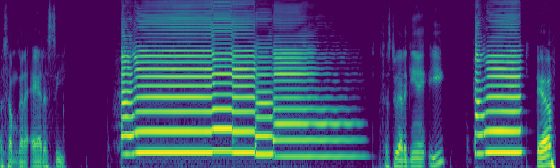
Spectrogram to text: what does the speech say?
So I'm gonna add a C. Let's do that again. E, F,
